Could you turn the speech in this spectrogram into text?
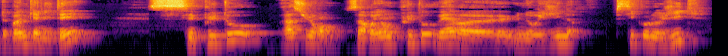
de bonne qualité, c'est plutôt rassurant. Ça oriente plutôt vers euh, une origine psychologique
